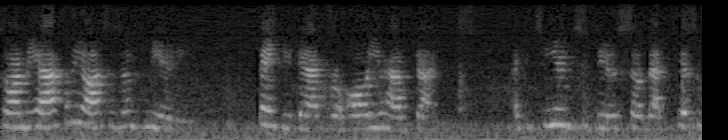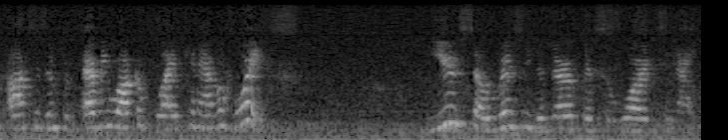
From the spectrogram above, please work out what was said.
So on behalf of the autism community, thank you, Dad, for all you have done. I continue to do so that kids with autism from every walk of life can have a voice. You so richly deserve this award tonight.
